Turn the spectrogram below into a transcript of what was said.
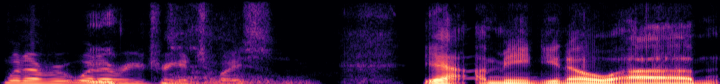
whatever, whatever your drinking choice. Yeah, I mean, you know, um,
